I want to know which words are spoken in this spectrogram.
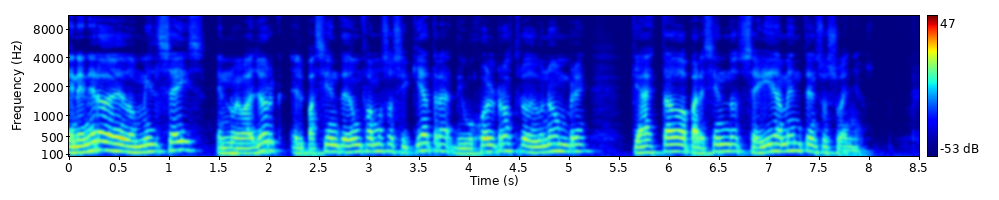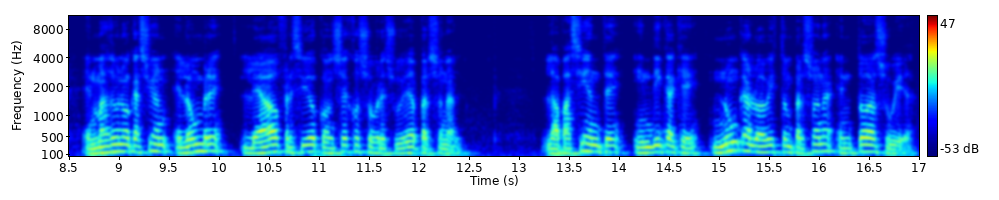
En enero de 2006, en Nueva York, el paciente de un famoso psiquiatra dibujó el rostro de un hombre que ha estado apareciendo seguidamente en sus sueños. En más de una ocasión, el hombre le ha ofrecido consejos sobre su vida personal. La paciente indica que nunca lo ha visto en persona en toda su vida.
